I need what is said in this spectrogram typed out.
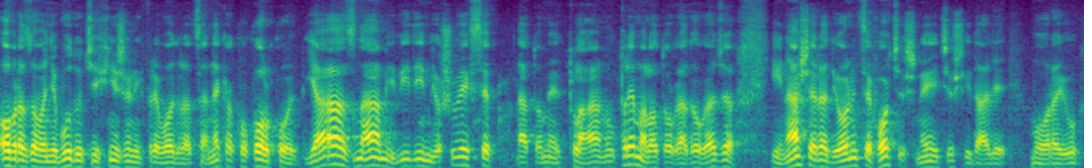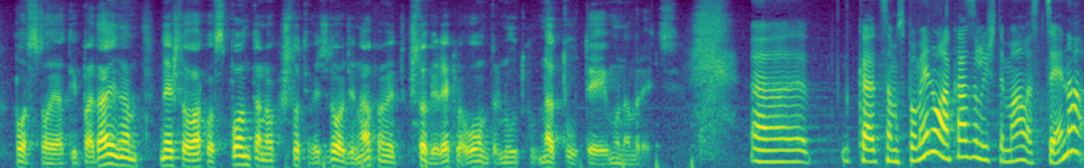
obrazovanje budućih književnih prevodilaca. Nekako koliko ja znam i vidim, još uvijek se na tome planu premalo toga događa i naše radionice, hoćeš, nećeš i dalje moraju postojati. Pa daj nam nešto ovako spontano, što ti već dođe na pamet, što bi rekla u ovom trenutku na tu temu nam reći. E, kad sam spomenula kazalište Mala scena,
